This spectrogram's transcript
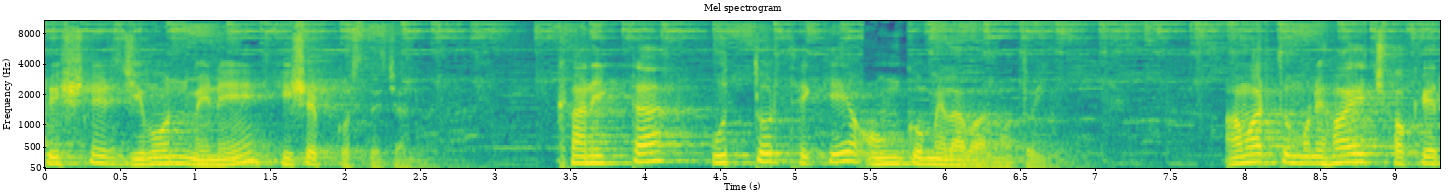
কৃষ্ণের জীবন মেনে হিসেব কষতে চান। খানিকটা উত্তর থেকে অঙ্ক মেলাবার মতোই। আমার তো মনে হয় ছকের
